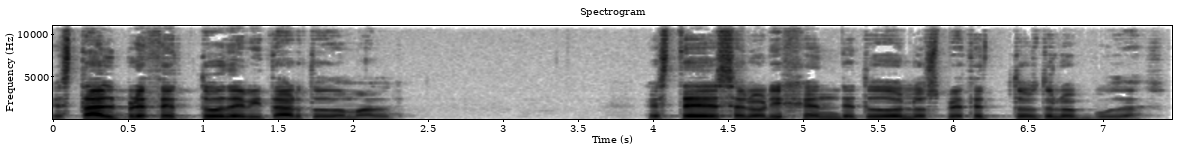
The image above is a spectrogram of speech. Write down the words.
está el precepto de evitar todo mal. Este es el origen de todos los preceptos de los Budas.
